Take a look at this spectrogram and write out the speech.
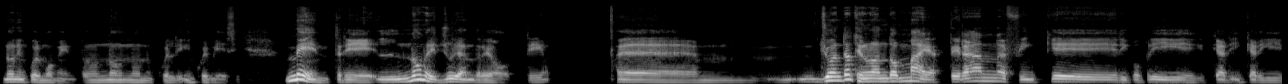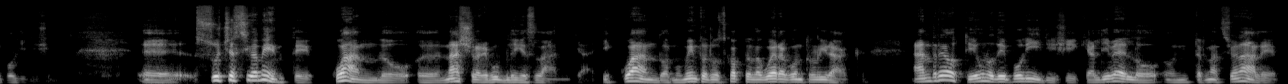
non in quel momento, non, non, non in, quelli, in, quei mesi. Mentre il nome di Giulio Andreotti, ehm, Giulio Andreotti non andò mai a Teheran finché ricoprì incarichi politici. Eh, successivamente, quando eh, nasce la Repubblica Islamica e quando al momento dello scoppio della guerra contro l'Iraq Andreotti è uno dei politici che a livello eh, internazionale,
